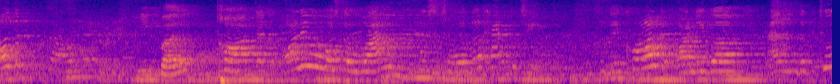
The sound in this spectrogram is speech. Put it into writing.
all the people thought that Oliver was the one who stole the handkerchief. So they called Oliver and the two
